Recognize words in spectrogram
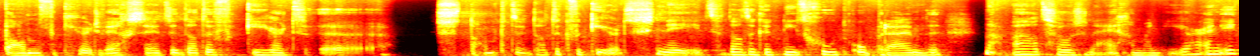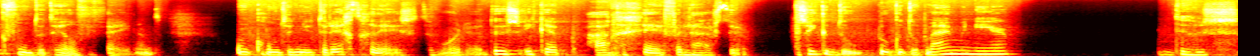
pan verkeerd wegzette, dat ik verkeerd uh, stampte, dat ik verkeerd sneed, dat ik het niet goed opruimde. Nou, hij had zo zijn eigen manier. En ik vond het heel vervelend om continu terecht gewezen te worden. Dus ik heb aangegeven, luister, als ik het doe, doe ik het op mijn manier. Dus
